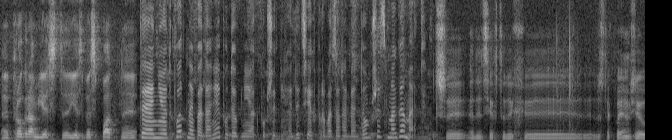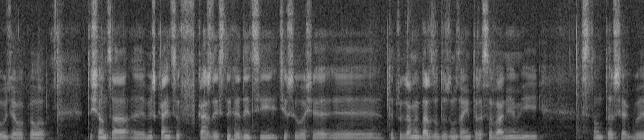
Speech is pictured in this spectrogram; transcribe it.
E, Program jest, jest bezpłatny. Te nieodpłatne badania, podobnie jak w poprzednich edycjach, prowadzone będą przez Megamed. Trzy edycje, w których, że tak powiem, wzięło udział około tysiąca mieszkańców w każdej z tych edycji. Cieszyło się te programy bardzo dużym zainteresowaniem i stąd też jakby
